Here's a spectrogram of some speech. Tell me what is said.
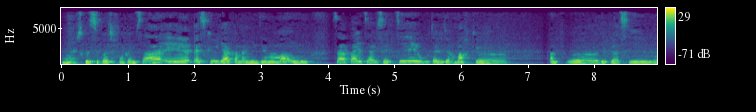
Ouais. Parce que c'est pas tout le temps comme ça. Et est-ce qu'il y a quand même eu des moments où ça n'a pas été accepté, où tu as eu des remarques euh, un peu déplacées ou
